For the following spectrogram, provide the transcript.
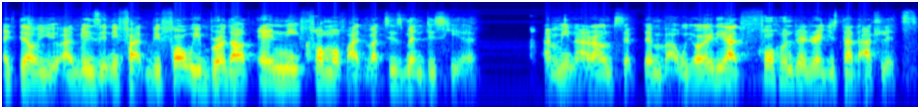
I tell you, amazing. In fact, before we brought out any form of advertisement this year, I mean, around September, we already had 400 registered athletes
